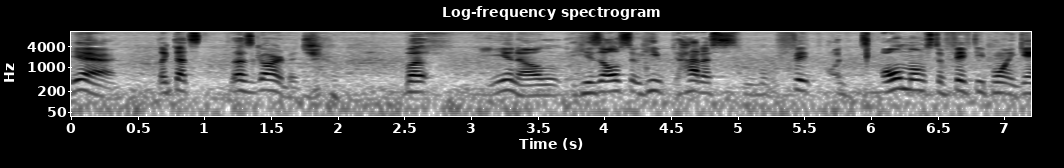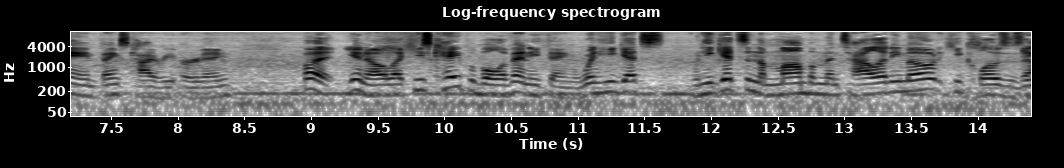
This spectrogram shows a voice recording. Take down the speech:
Yeah, like that's that's garbage. but you know, he's also he had a almost a 50 point game. Thanks, Kyrie Irving. But you know, like he's capable of anything. When he gets when he gets in the Mamba mentality mode, he closes Exactly,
